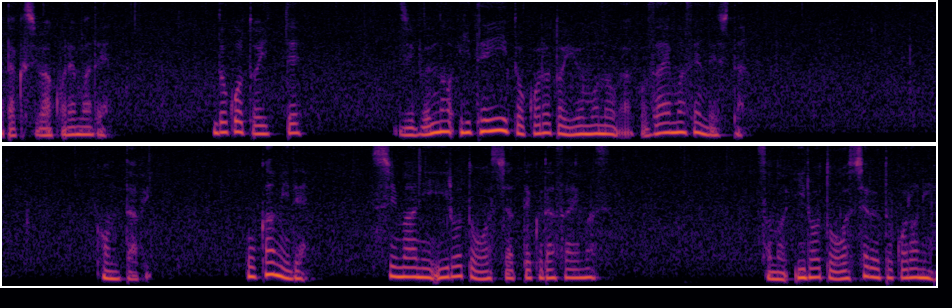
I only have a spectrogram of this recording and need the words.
私はこれまでどこと言って自分のいていいところというものがございませんでした。今度お上で島に色とおっしゃってくださいます。その色とおっしゃるところに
